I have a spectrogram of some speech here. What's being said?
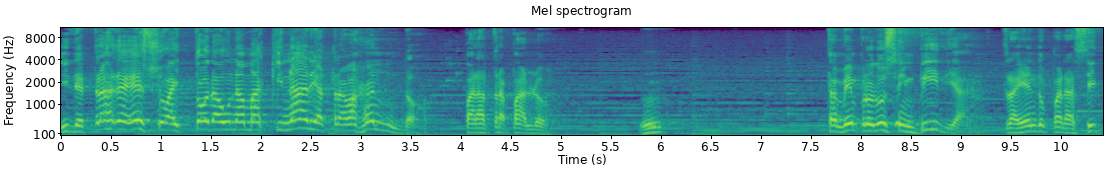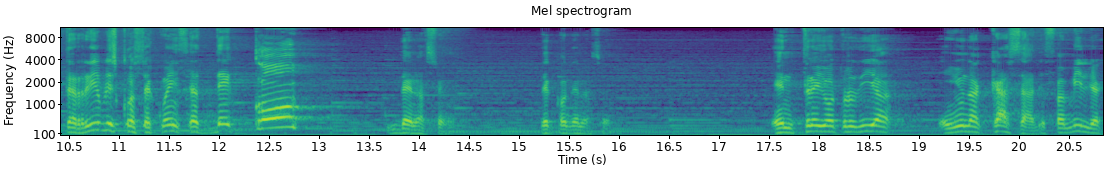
Y detrás de eso hay toda una maquinaria trabajando para atraparlo. ¿Mm? También produce envidia, trayendo para sí terribles consecuencias de condenación. De condenación. Entré otro día en una casa de familia,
